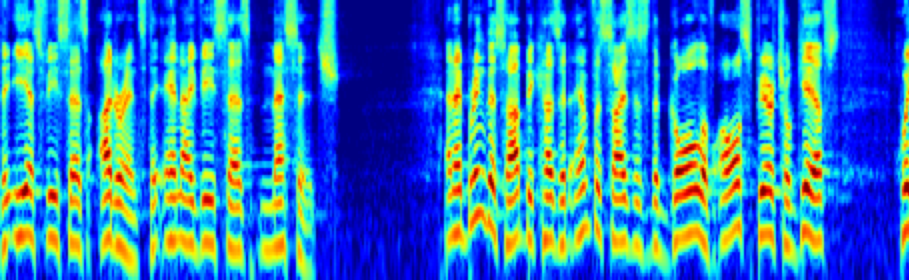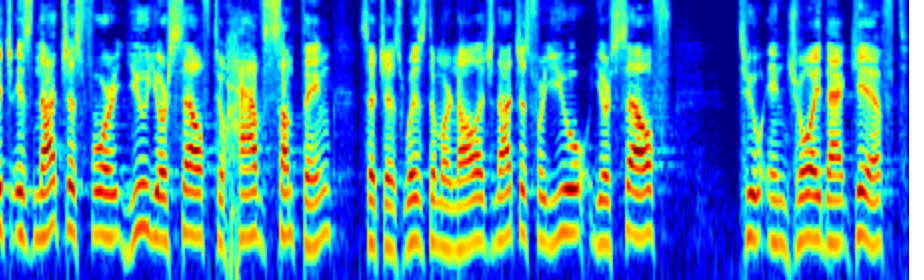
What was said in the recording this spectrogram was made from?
The ESV says utterance, the NIV says message. And I bring this up because it emphasizes the goal of all spiritual gifts, which is not just for you yourself to have something such as wisdom or knowledge, not just for you yourself to enjoy that gift,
